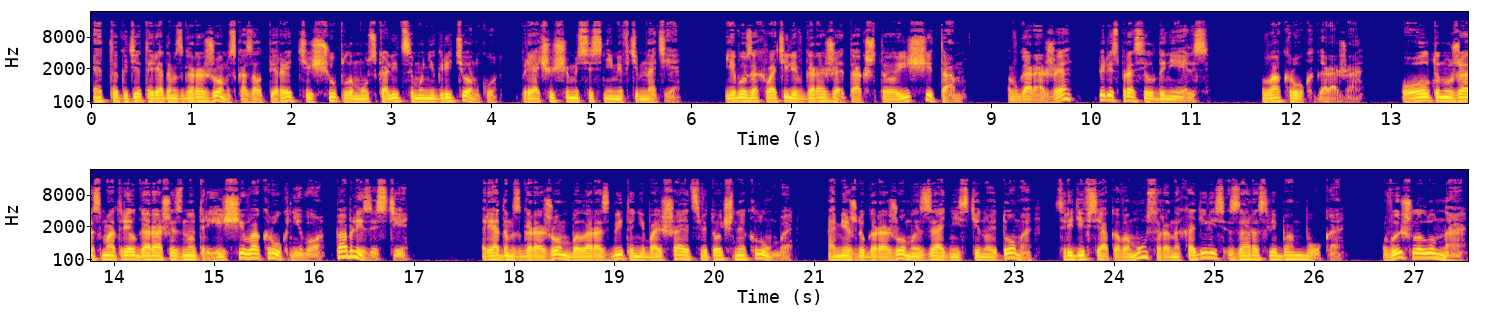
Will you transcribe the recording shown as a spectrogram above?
«Это где-то рядом с гаражом», — сказал Перетти щуплому ускалицему негритенку, прячущемуся с ними в темноте. «Его захватили в гараже, так что ищи там». «В гараже?» — переспросил Даниэльс. «Вокруг гаража». Олтон уже осмотрел гараж изнутри, ищи вокруг него, поблизости. Рядом с гаражом была разбита небольшая цветочная клумба — а между гаражом и задней стеной дома среди всякого мусора находились заросли бамбука. Вышла луна.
